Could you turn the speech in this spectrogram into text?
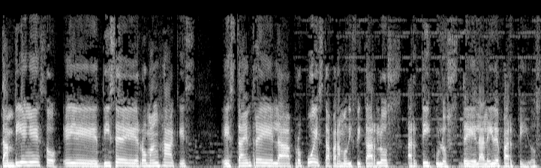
También eso, eh, dice Román Jaques, está entre la propuesta para modificar los artículos de la ley de partidos.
